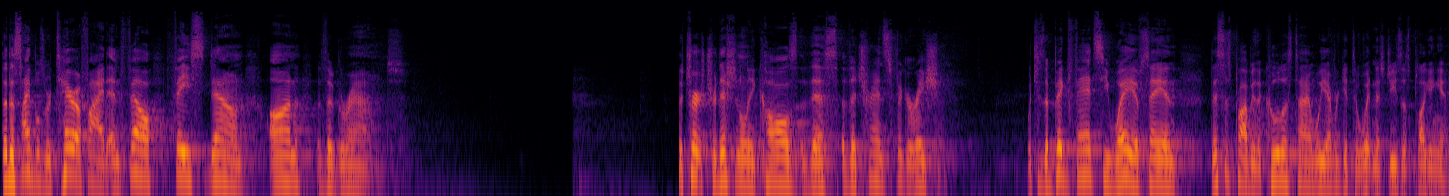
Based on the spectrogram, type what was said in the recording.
The disciples were terrified and fell face down on the ground. The church traditionally calls this the transfiguration, which is a big fancy way of saying this is probably the coolest time we ever get to witness Jesus plugging in.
